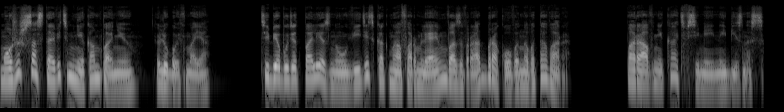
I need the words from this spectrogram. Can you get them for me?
«Можешь составить мне компанию, любовь моя. Тебе будет полезно увидеть, как мы оформляем возврат бракованного товара. Пора вникать в семейный бизнес».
